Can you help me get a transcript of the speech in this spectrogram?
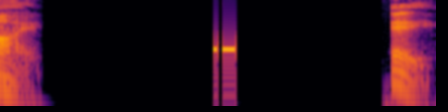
I. A.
